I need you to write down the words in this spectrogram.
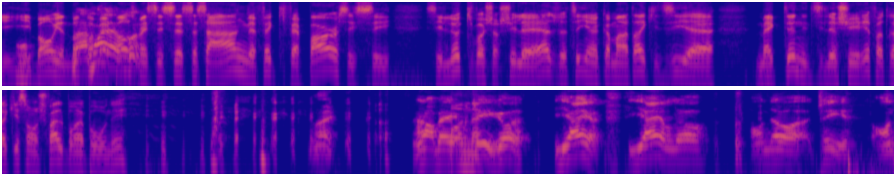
Il, il est Oh. bon, il a une bonne Ben, première moi, passe, moi- mais c'est c'est- c'est ça angle, le fait qu'il fait peur, c'est- c'est c'est là qu'il va chercher le edge. là. Tu sais, Il y a un commentaire qui dit euh, McTon, il dit le shérif a troqué son cheval pour un poney. Ouais. Non, ben, Oh, écoutez, les gars, hier, hier, là, on a, on,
